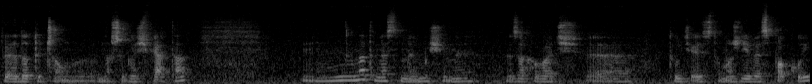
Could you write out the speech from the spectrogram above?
które dotyczą naszego świata. Mm, Natomiast my musimy zachować tu, gdzie jest to możliwe, spokój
